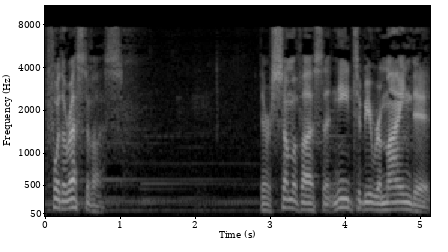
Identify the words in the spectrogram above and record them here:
For the rest of us, there are some of us that need to be reminded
